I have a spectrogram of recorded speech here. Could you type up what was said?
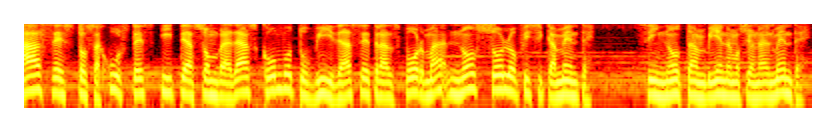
Haz estos ajustes y te asombrarás cómo tu vida se transforma no solo físicamente, sino también emocionalmente.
